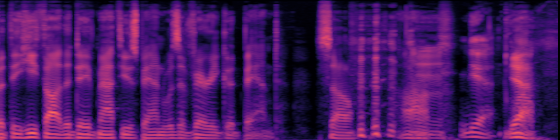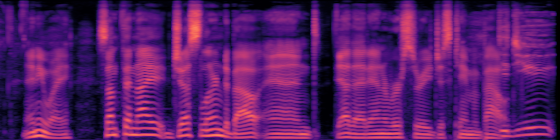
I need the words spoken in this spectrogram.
but that he thought the Dave Matthews Band was a very good band. So, um, yeah. yeah. Anyway, something I just learned about, and yeah, that anniversary just came about. Did you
